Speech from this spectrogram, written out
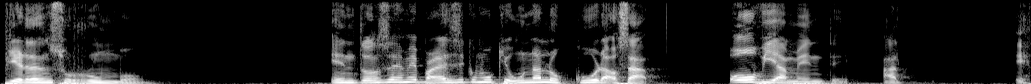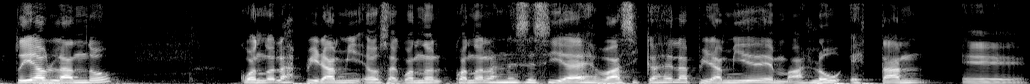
pierden su rumbo. Entonces me parece como que una locura. O sea, obviamente, estoy hablando cuando las pirámides, o sea, cuando, cuando las necesidades básicas de la pirámide de Maslow están eh,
